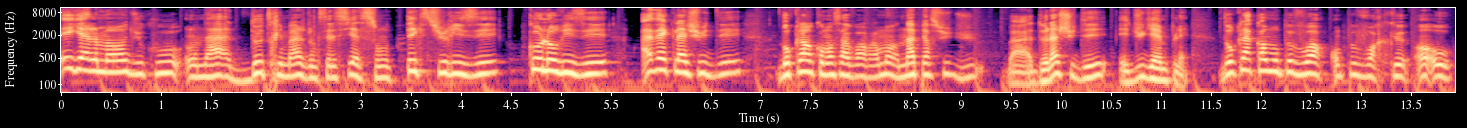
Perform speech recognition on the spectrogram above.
Également, du coup, on a d'autres images. Donc celles-ci, elles sont texturisées, colorisées, avec l'HUD. Donc là, on commence à avoir vraiment un aperçu du, bah, de l'HUD et du gameplay. Donc là, comme on peut voir, on peut voir que en haut,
